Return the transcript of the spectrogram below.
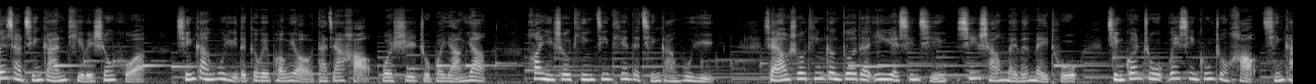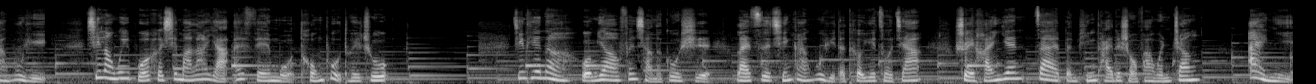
分享情感，体味生活，情感物语的各位朋友，大家好，我是主播洋洋，欢迎收听今天的情感物语。想要收听更多的音乐心情，欣赏美文美图，请关注微信公众号“情感物语”，新浪微博和喜马拉雅 FM 同步推出。今天呢，我们要分享的故事来自《情感物语》的特约作家水寒烟在本平台的首发文章《爱你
